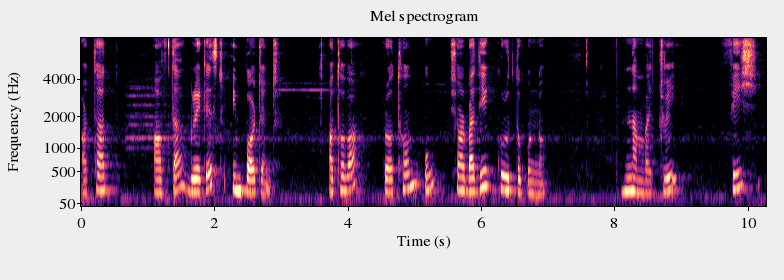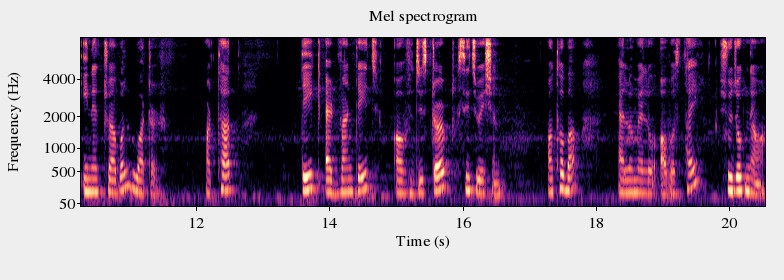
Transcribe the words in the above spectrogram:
অর্থাৎ অফ দ্য গ্রেটেস্ট ইম্পর্ট্যান্ট অথবা প্রথম ও সর্বাধিক গুরুত্বপূর্ণ। Number three fish in a trouble water অর্থাৎ take advantage of disturbed situation অথবা এলোমেলো অবস্থায় সুযোগ নেওয়া।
